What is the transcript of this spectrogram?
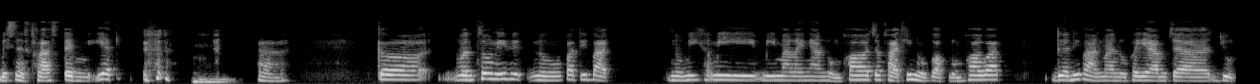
business class เต็มเอียดค่ะ ก็วันช่วงนี้หนูปฏิบัติ หนูมีมีมีมารายงานหลวงพ่อเจ้าค่ะที่หนูบอกหลวงพ่อว่า เดือนที่ผ่านมาหนูพยายามจะหยุด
